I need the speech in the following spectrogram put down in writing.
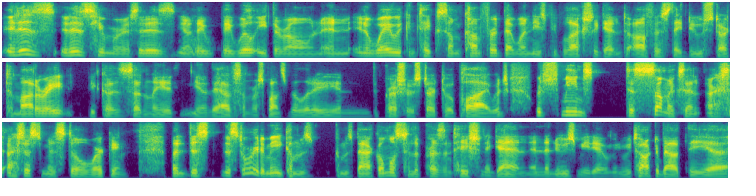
it is it is humorous. It is you know they they will eat their own, and in a way we can take some comfort that when these people actually get into office, they do start to moderate because suddenly you know they have some responsibility and the pressures start to apply, which which means to some extent our, our system is still working but this the story to me comes comes back almost to the presentation again in the news media. I mean, we talked about the uh,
